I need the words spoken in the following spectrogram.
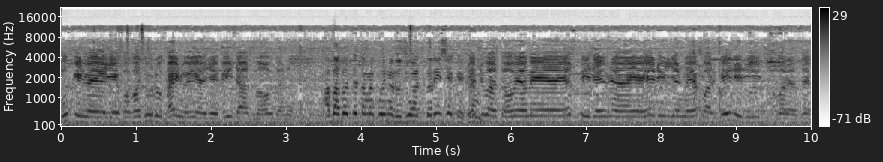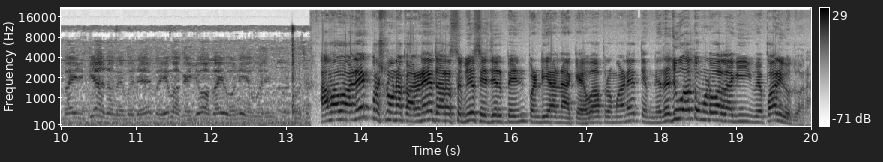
મૂકીને વયા જાય. કોઈ બધું ખાઈને વયા જાય. પૈસા હાથમાં આવતા નથી. આ બાબતે તમે કોઈને રજૂઆત કરી છે કે રજૂઆત હવે અમે એસપી ડિવિઝનમાં એકવાર અનેક પ્રશ્નોના કારણે ધારાસભ્ય સેજલબેન પંડ્યાના કહેવા પ્રમાણે તેમને રજૂઆતો મળવા લાગી વેપારીઓ દ્વારા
